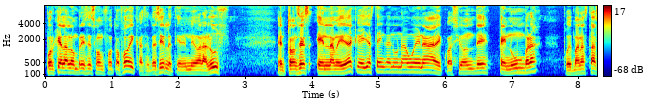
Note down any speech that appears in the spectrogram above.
porque las lombrices son fotofóbicas, es decir, le tienen miedo a la luz. Entonces, en la medida que ellas tengan una buena adecuación de penumbra, pues van a estar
